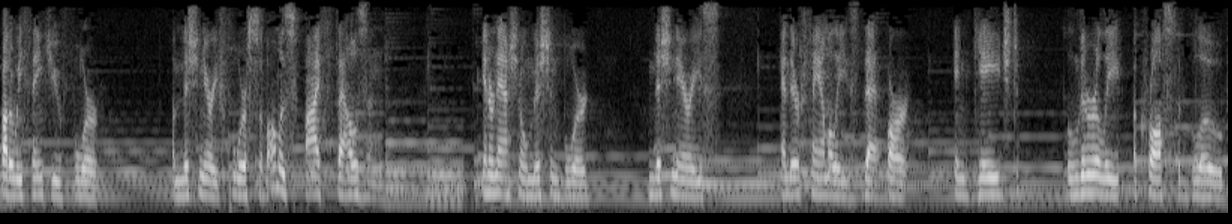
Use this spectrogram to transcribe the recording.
Father, we thank you for a missionary force of almost 5,000 International Mission Board missionaries and their families that are engaged literally across the globe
